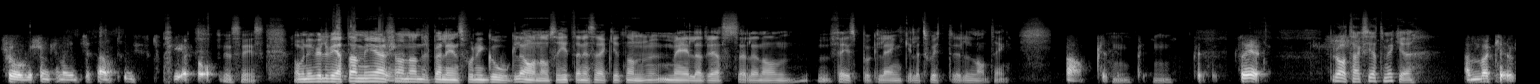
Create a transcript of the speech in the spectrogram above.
frågor som kan vara intressanta att diskutera. Precis. Om ni vill veta mer mm. från Anders Berlin så får ni googla honom så hittar ni säkert någon mailadress eller någon Facebook-länk eller Twitter eller någonting. Ja, precis. Mm. Mm. precis. Så är det. Bra, tack så jättemycket. Ja, men vad kul.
